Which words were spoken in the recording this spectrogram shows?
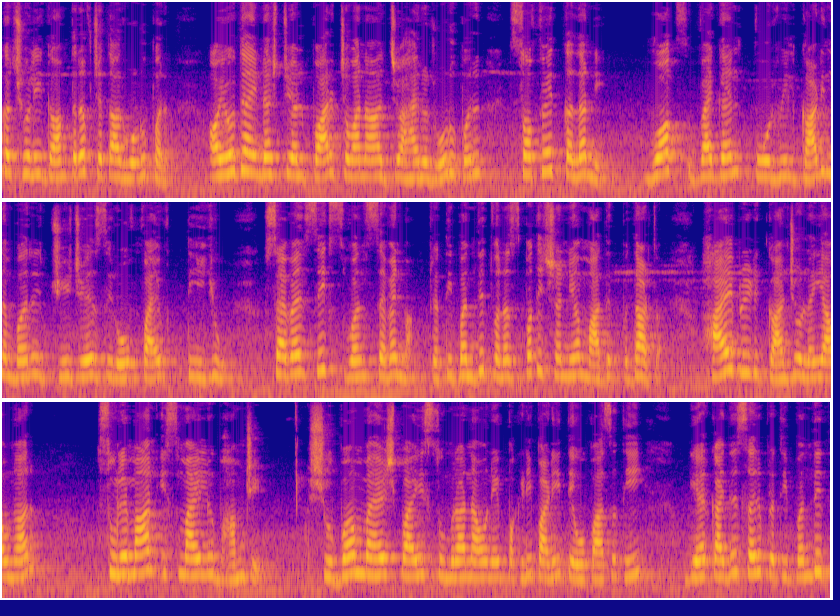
કછોલી ગામ તરફ જતા રોડ ઉપર અયોધ્યા ઇન્ડસ્ટ્રીયલ પાર્ક જવાના જાહેર રોડ ઉપર સફેદ કલરની વોક્સ વેગન ફોર વ્હીલ ગાડી number GJ zero five TU seven six one સેવનમાં પ્રતિબંધિત વનસ્પતિજન્ય માદક પદાર્થ હાઇબ્રિડ ગાંજો લઈ આવનાર સુલેમાન ઇસ્માઇલ ભામજી શુભમ મહેશભાઈ સુમરાનાઓને પકડી પાડી તેઓ પાસેથી ગેરકાયદેસર પ્રતિબંધિત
